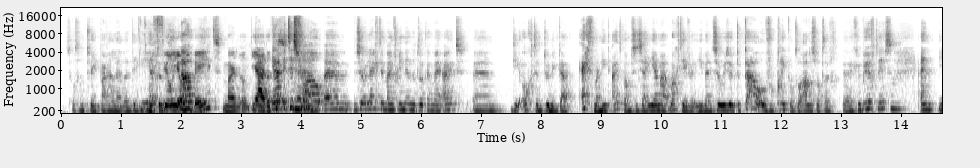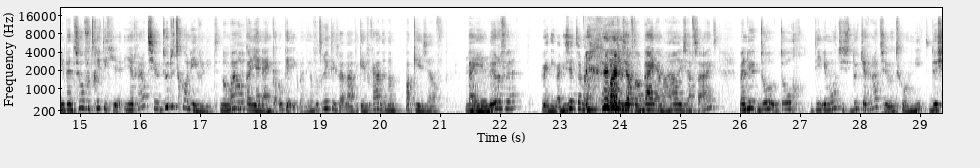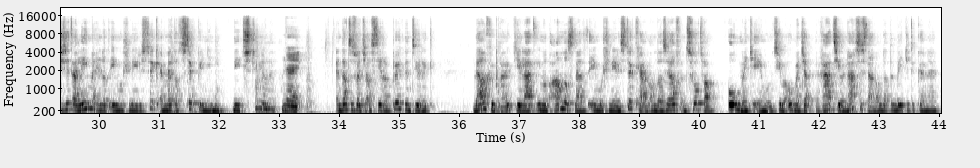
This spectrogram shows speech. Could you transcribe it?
Een soort van twee parallele dingen. Je Ja. veel je Nou, ook weet, maar dan, ja, dat ja, is... het is ja. vooral, ehm, zo legde mijn vriendin dat ook aan mij uit. ehm, die ochtend toen ik daar echt maar niet uitkwam. Ze zei, ja maar wacht even, je bent sowieso totaal overprikkeld door alles wat er eh, gebeurd is. Hmm. En je bent zo verdrietig, je, je ratio doet het gewoon even niet. Normaal Ja. kan jij denken, oké, ik ben heel verdrietig, dan laat ik even gaan. En dan pak je jezelf bij je Hmm. lurven. Ik weet niet waar die zitten, maar pak je jezelf dan bij en dan haal je jezelf eruit. Maar nu, door, door die emoties, doet je ratio het gewoon niet. Dus je zit alleen maar in dat emotionele stuk. En met dat stuk kun je niet, niet sturen. Nee, En dat is wat je als therapeut natuurlijk wel gebruikt. Je laat iemand anders naar het emotionele stuk gaan. Om dan zelf een soort van, ook met je emotie, maar ook met je ratio naast te staan. Om dat een beetje te kunnen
